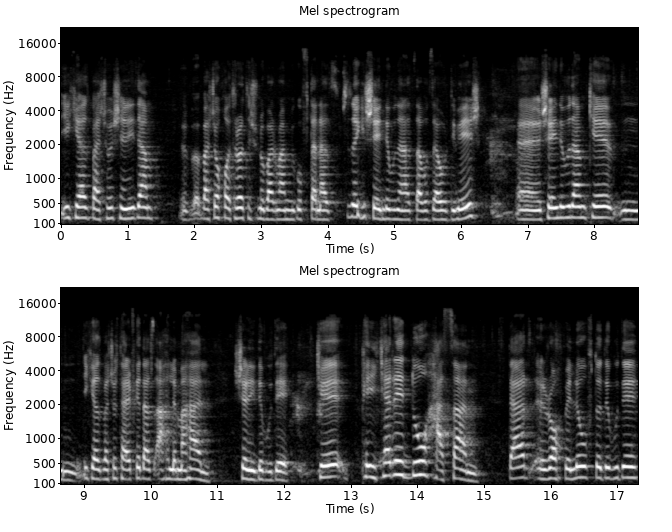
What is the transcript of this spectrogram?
یکی از بچه ها شنیدم بچه ها خاطراتشون رو بر من می‌گفتن از چیزایی که شنیده بودن از دوازده اردیبهشت شنیده بودم که یکی از بچه ها تعریف کرد از اهل محل شنیده بوده که پیکر دو حسن در راه بله افتاده بوده.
